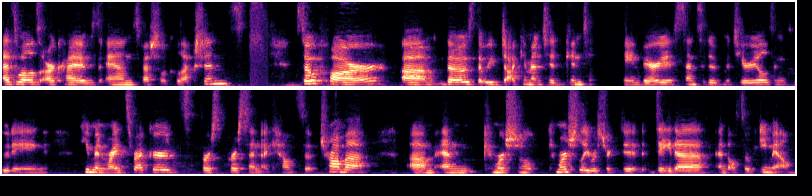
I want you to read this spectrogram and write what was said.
as well as archives and special collections. So far, um, those that we've documented contain various sensitive materials, including human rights records, first person accounts of trauma, um, and commercial, commercially restricted data and also email.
